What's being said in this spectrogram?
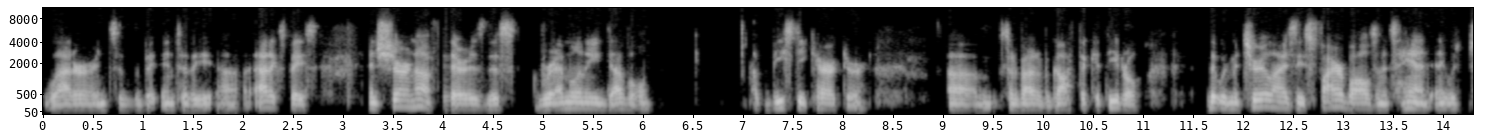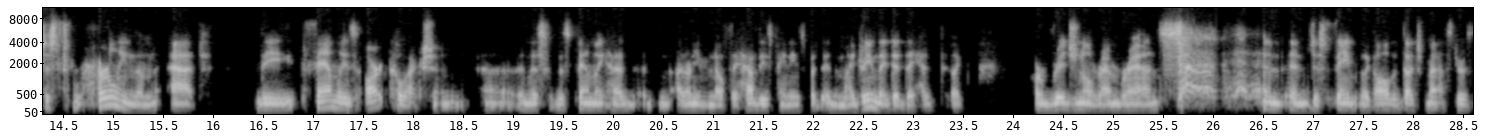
ladder into the into the uh, attic space, and sure enough, there is this gremlin devil a beastie character, um, sort of out of a Gothic cathedral, that would materialize these fireballs in its hand, and it was just hurling them at the family's art collection. Uh, and this this family had I don't even know if they have these paintings, but in my dream they did. They had like original Rembrandts and and just fame like all the Dutch masters.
